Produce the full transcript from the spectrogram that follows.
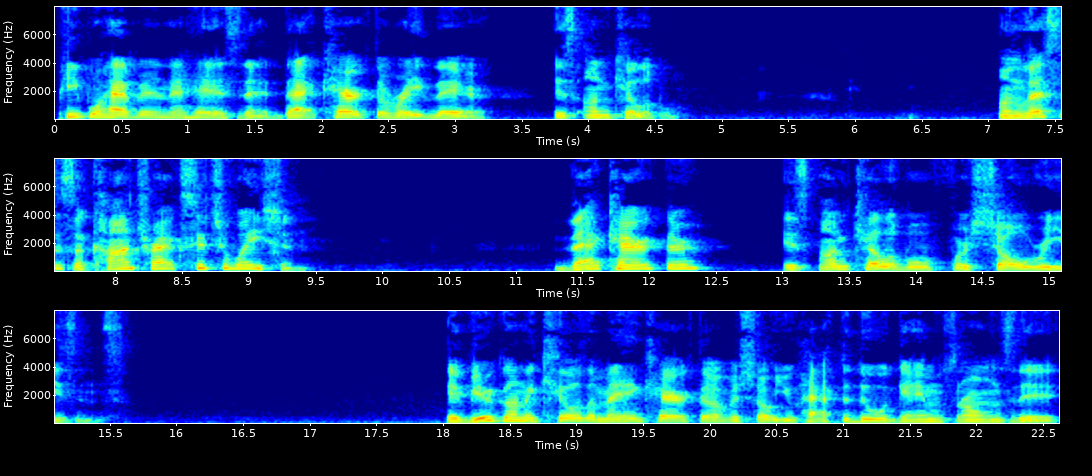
People have it in their heads that that character right there is unkillable. Unless it's a contract situation, that character is unkillable for show reasons. If you're gonna kill the main character of a show, you have to do what Game of Thrones did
